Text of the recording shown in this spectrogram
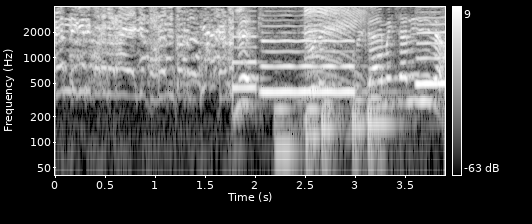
মেন্দিগিরি করে বেড়ায় এই যে ঘরের দিলাম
